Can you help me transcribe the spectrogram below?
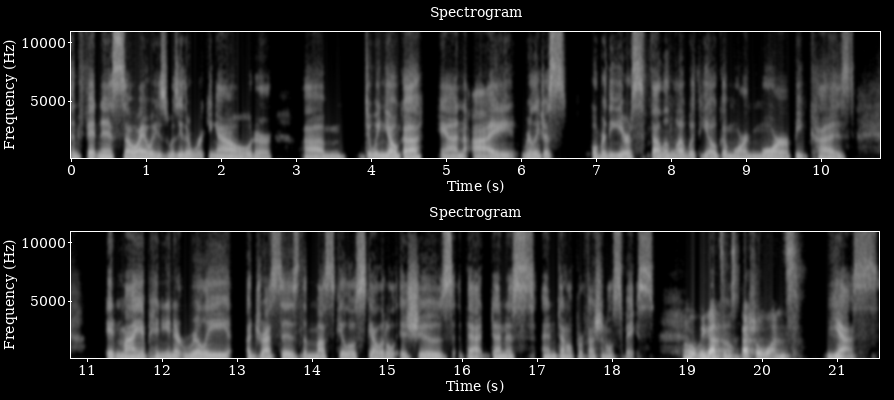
and fitness. So I always was either working out or um, doing yoga. And I really just, over the years, fell in love with yoga more and more because, in my opinion, it really addresses the musculoskeletal issues that dentists and dental professionals face. Oh, we got you know. some special ones. Yes.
